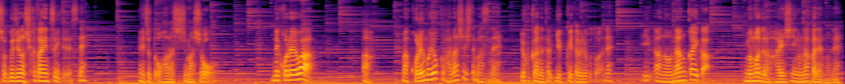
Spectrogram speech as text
食事の仕方についてですね、えーちょっとお話ししましょう。で、これは、あ、まあこれもよく話してますね。よく噛んでゆっくり食べることはね。あの何回か今までの配信の中でもね、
